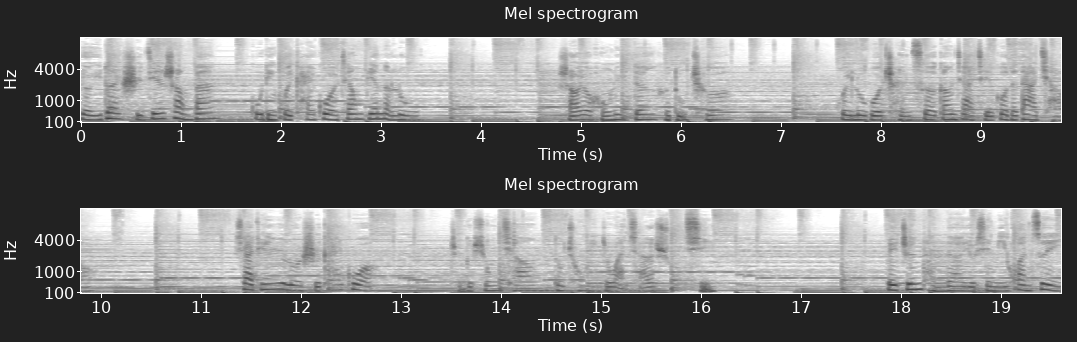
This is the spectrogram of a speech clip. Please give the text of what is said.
有一段时间上班，固定会开过江边的路，少有红绿灯和堵车，会路过橙色钢架结构的大桥。夏天日落时开过，整个胸腔都充盈着晚霞的暑气，被蒸腾的有些迷幻醉意，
